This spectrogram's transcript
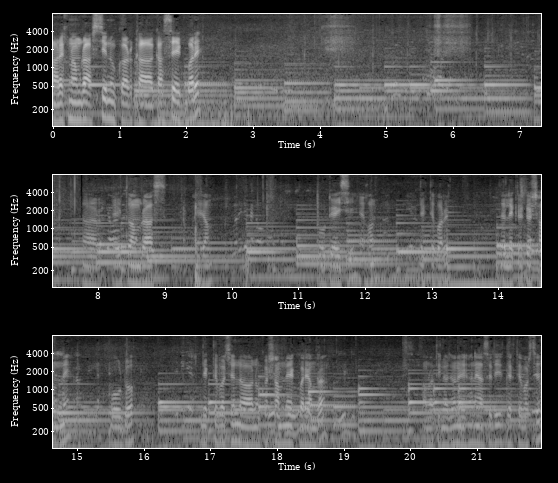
আর এখন আমরা আসছি নৌকার কাছে একবারে। আর এই তো আমরা এরম বোটে আইছি এখন, দেখতে পারেন। যে লেকের সামনে, বোটও। দেখতে পাচ্ছেন নৌকার সামনে একবারে আমরা। আমরা তিনজনে এখানে আসে দেখতে পাচ্ছেন।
